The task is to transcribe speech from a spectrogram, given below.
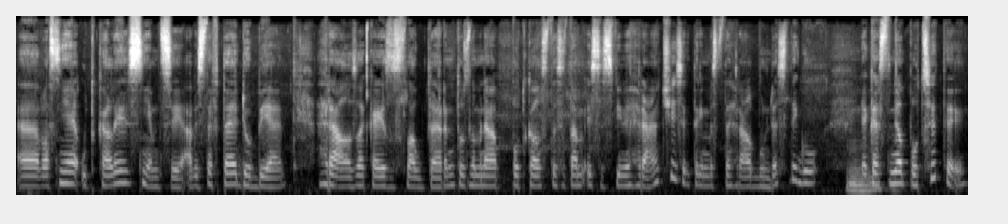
eh, vlastně utkali s Němci a vy jste v té době hrál za Kaiserslautern, to znamená, potkal jste se tam i se svými hráči, se kterými jste hrál Bundesligu. Mm. Jaké jste měl pocity?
